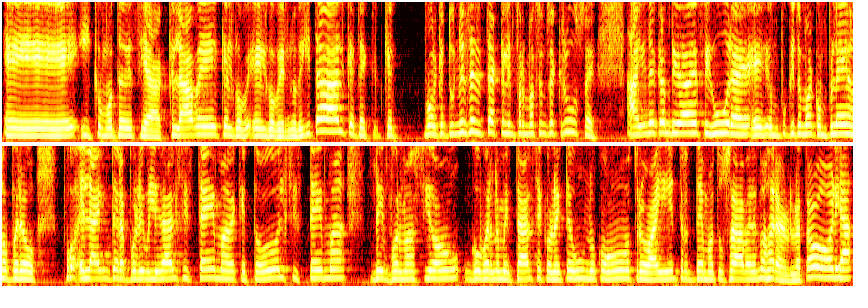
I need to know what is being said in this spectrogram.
eh, y como te decía, clave que el, go- el gobierno digital, que, te- que porque tú necesitas que la información se cruce. Hay una cantidad de figuras, es un poquito más complejo, pero la interoperabilidad del sistema, de que todo el sistema de información gubernamental se conecte uno con otro, ahí entra el tema, tú sabes, de mejora regulatoria,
